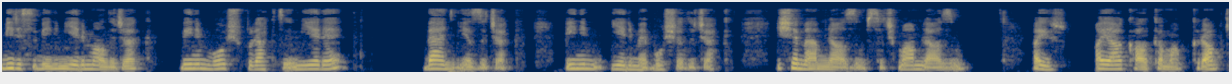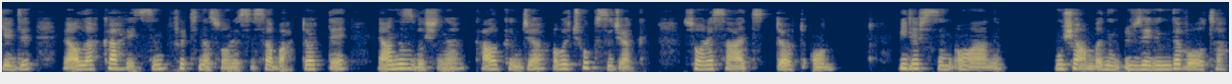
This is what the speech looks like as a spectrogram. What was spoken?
Birisi benim yerimi alacak. Benim boş bıraktığım yere ben yazacak. Benim yerime boşalacak. İşemem lazım, sıçmam lazım. Hayır, ayağa kalkamam. Kramp girdi ve Allah kahretsin fırtına sonrası sabah dörtte yalnız başına kalkınca hava çok sıcak. Sonra saat dört on. Bilirsin o anı. Muşambanın üzerinde volta.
